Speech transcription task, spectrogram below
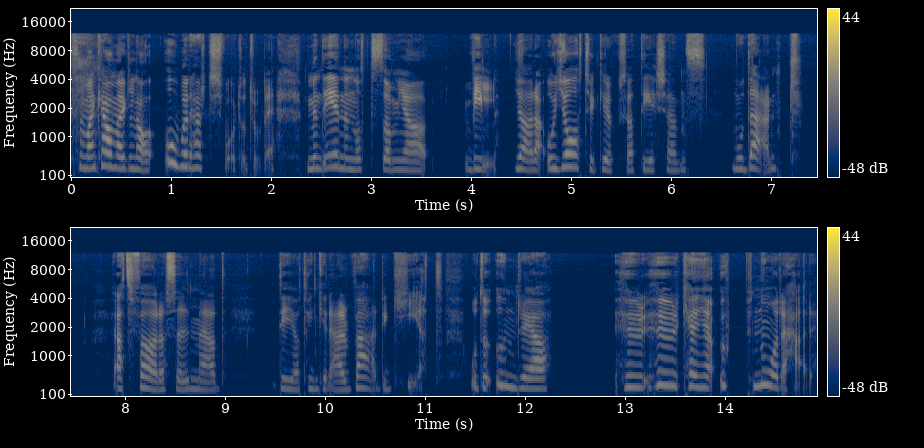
Så man kan verkligen ha oerhört svårt att tro det. Men det är något som jag vill göra och jag tycker också att det känns modernt. Att föra sig med det jag tänker är värdighet. Och då undrar jag hur, hur kan jag uppnå det här?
